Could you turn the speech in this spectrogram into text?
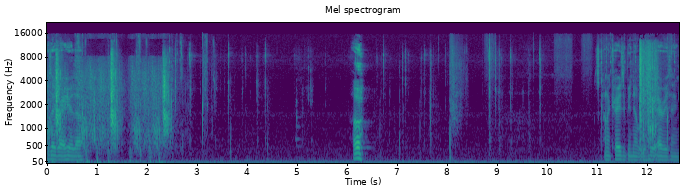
It's like right here, though. Huh. Kind of crazy being able to hear everything.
